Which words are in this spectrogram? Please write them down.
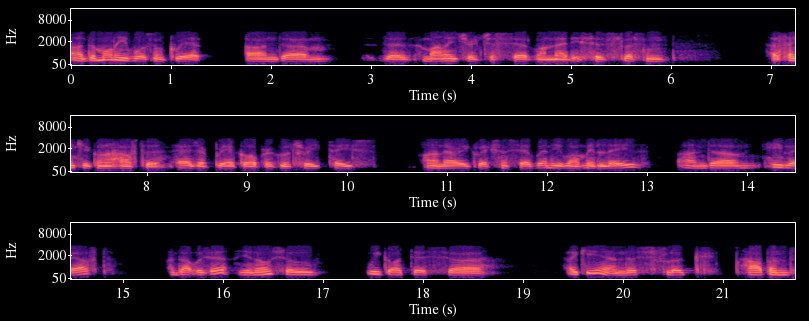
and the money wasn't great. And um, the manager just said one night, he says, "Listen, I think you're going to have to either break up or go three piece." And Eric Wrixon said, "When do you want me to leave?" And um, he left, and that was it. You know, so we got this uh, again. This fluke happened.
